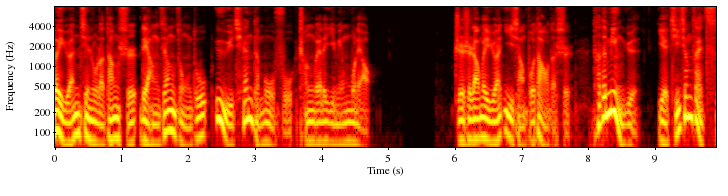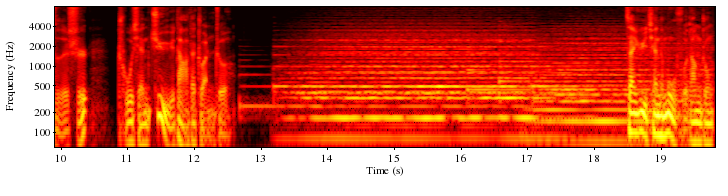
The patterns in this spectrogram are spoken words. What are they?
魏源进入了当时两江总督玉谦的幕府，成为了一名幕僚。只是让魏源意想不到的是，他的命运也即将在此时出现巨大的转折。在玉谦的幕府当中，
